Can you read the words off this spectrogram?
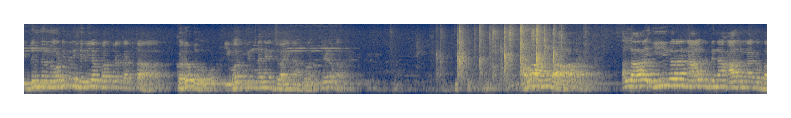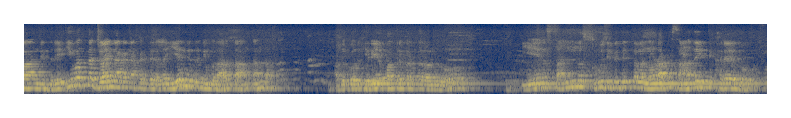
ಇದನ್ನ ನೋಡಿದ ಹಿರಿಯ ಪತ್ರಕರ್ತ ಕರೆದು ಇವತ್ತಿಂದನೇ ಜಾಯಿನ್ ಆಗು ಅಂತ ಹೇಳ್ದ. ಅವ ಅಂದ, ಅಲ್ಲ, ಈಗರ ನಾಲ್ಕು ದಿನ ಆದ್ಮ್ಯಾಗ ಬಾ ಅಂದಿದ್ರಿ. ಇವತ್ತ ಜಾಯಿನ್ ಆಗನ್ನಕತ್ತೀರಲ್ಲ ಏನಿದೆ ನಿಮ್ಮದು ಅರ್ಥ? ಅಂತ ಅಂದ. ಅದಕ್ಕೆ ಅವ್ರು ಹಿರಿಯ ಪತ್ರಕರ್ತರಂದ್ರು, ಏನು ಸಣ್ಣ ಸೂಜಿ ಬಿದ್ದಿತ್ತಲ್ಲ, ನೋಡಕ್ಕೆ ಸಣ್ಣದೇ ಐತಿ ಖರೆ ಅದು.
